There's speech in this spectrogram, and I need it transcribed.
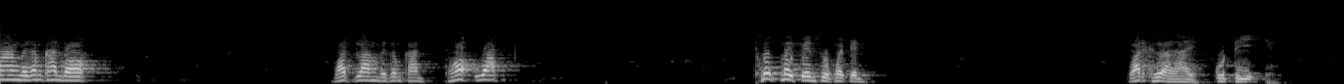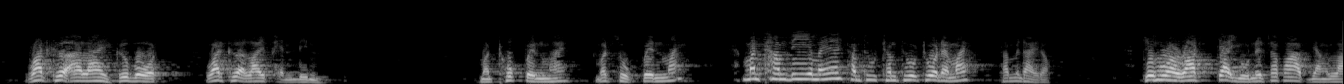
ล้างไม่สำคัญดอก วัดล้างไม่สำคัญ เพราะวัด ทุกไม่เป็นสุขไม่เป็น วัดคืออะไร กุฏิวัดคืออะไรคือโบสถ์วัดคืออะไรแผ่นดิน มันทุกเป็นไหม มันสุขเป็นไหม มันทำดีไหมทำทุกทำทุกชั่วได้ไหมทำไม่ได้หรอกจึงว่าวัดจะอยู่ในสภาพอย่างไร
